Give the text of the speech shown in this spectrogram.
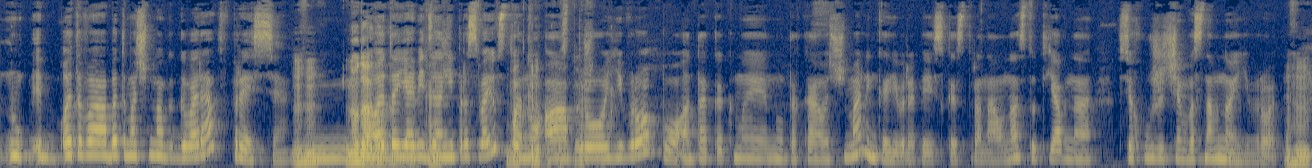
Ну, э, этого, об этом очень много говорят в прессе. М, Ну да, Но да, это да, я да, видела конечно. не про свою страну, а источниках. про Европу. А так как мы, ну, такая очень маленькая европейская страна, у нас тут явно все хуже, чем в основной Европе. Мгм.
